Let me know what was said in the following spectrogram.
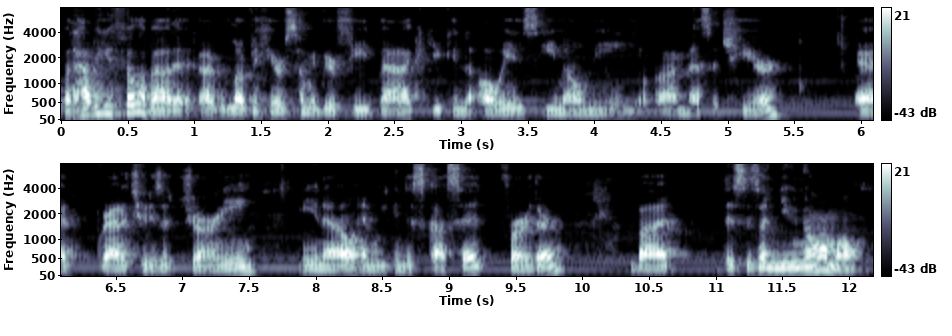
but how do you feel about it? I would love to hear some of your feedback. You can always email me a message here at Gratitude is a Journey, you know, and we can discuss it further. But this is a new normal,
